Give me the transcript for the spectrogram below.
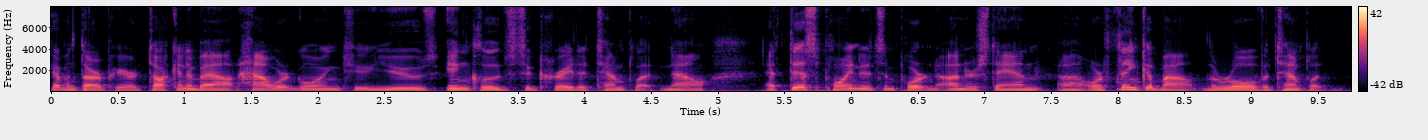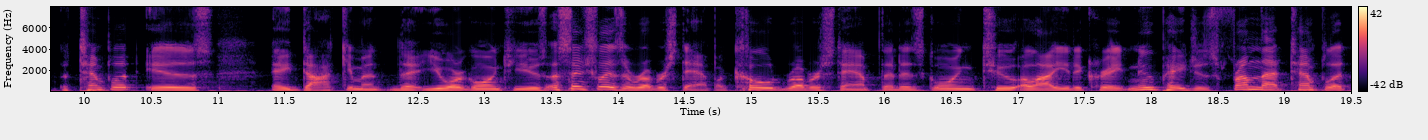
Kevin Tharp here, talking about how we're going to use includes to create a template. Now, at this point, it's important to understand uh, or think about the role of a template. The template is a document that you are going to use essentially as a rubber stamp, a code rubber stamp that is going to allow you to create new pages from that template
